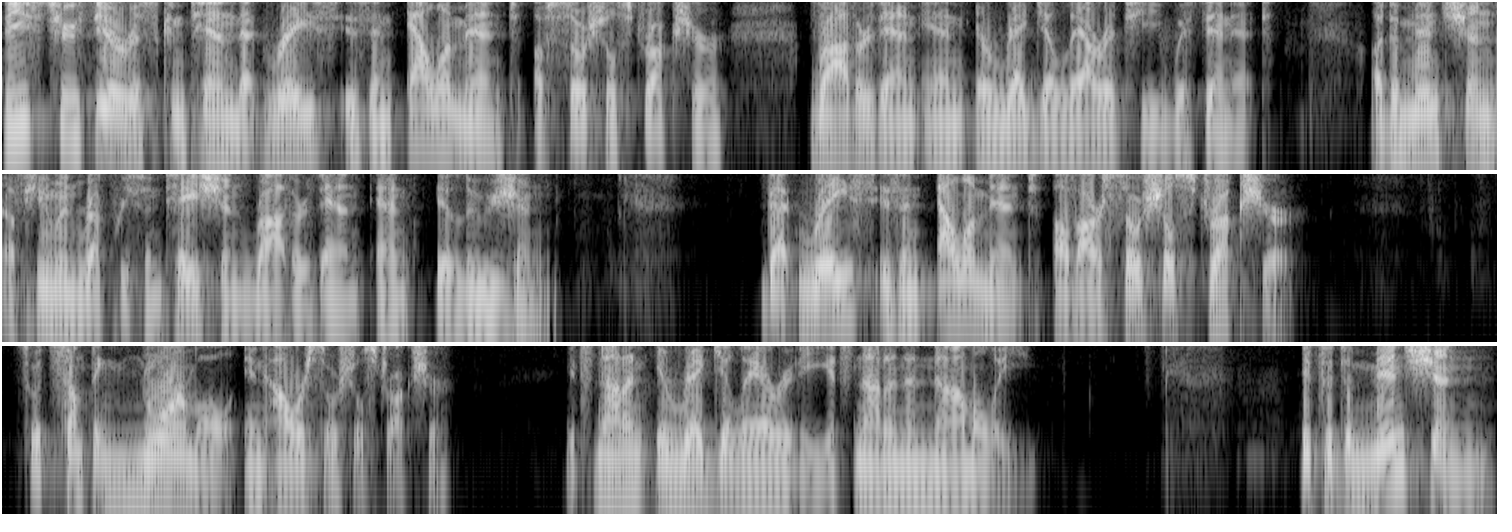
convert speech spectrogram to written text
These two theorists contend that race is an element of social structure rather than an irregularity within it, a dimension of human representation rather than an illusion. That race is an element of our social structure. So it's something normal in our social structure. It's not an irregularity, it's not an anomaly. It's a dimension,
